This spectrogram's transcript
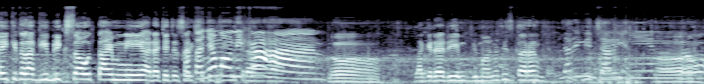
Hai, kita lagi break show time nih. Ada Cece Katanya mau nikahan. Oh, lagi ada di di mana sih sekarang? Caringin, caringin. Oh.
